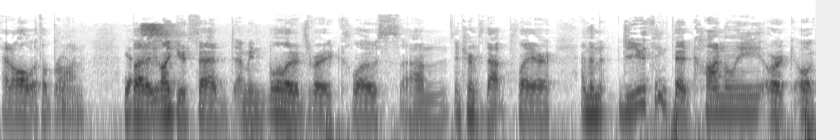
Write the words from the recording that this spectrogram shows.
at all with LeBron. Yes. But like you said, I mean Lillard's very close um, in terms of that player. And then, do you think that Conley or, or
